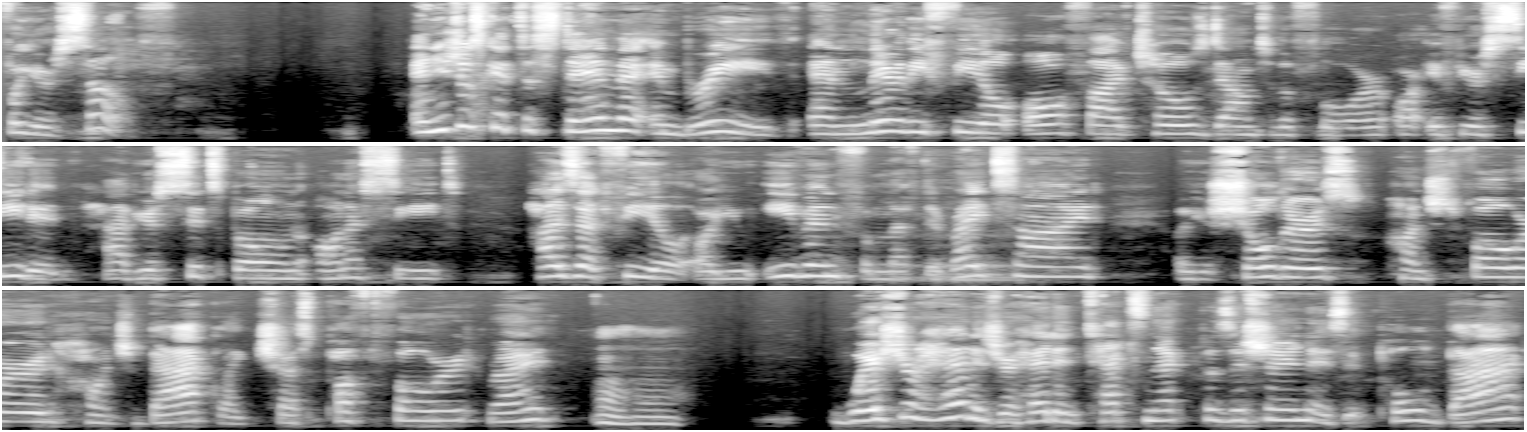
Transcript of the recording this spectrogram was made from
for yourself. And you just get to stand there and breathe and literally feel all five toes down to the floor. Or if you're seated, have your sits bone on a seat. How does that feel? Are you even from left to right side? Are your shoulders hunched forward, hunched back, like chest puffed forward, right? Mm-hmm. Where's your head? Is your head in text neck position? Is it pulled back?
